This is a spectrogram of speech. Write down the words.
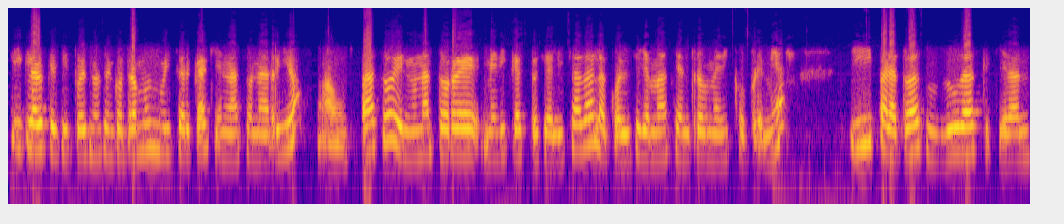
Sí, claro que sí, pues nos encontramos muy cerca aquí en la zona Río, a un paso, en una torre médica especializada, la cual se llama Centro Médico Premier. Y para todas sus dudas que quieran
